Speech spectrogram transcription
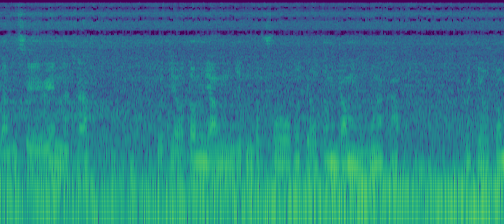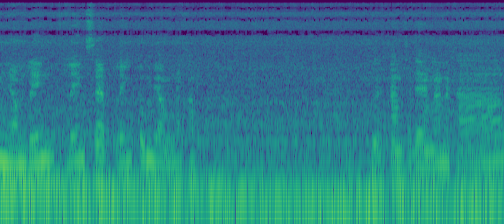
หลังเซเว่นนะครับก๋วยเตี๋ยวต้มยำเย็นตาโฟก๋วยเตี๋ยวต้มยำหมูนะครับก๋วยเตี๋ยวต้มยำเล้งเล้งแซ่บเล้งต้มยำนะครับ เปิดการแสดงแล้วนะครับ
